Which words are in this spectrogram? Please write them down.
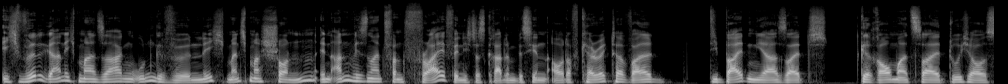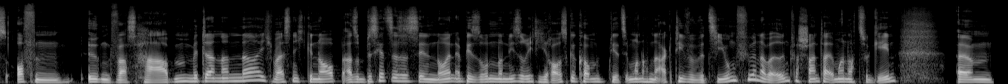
ich würde gar nicht mal sagen ungewöhnlich, manchmal schon. In Anwesenheit von Fry finde ich das gerade ein bisschen out of character, weil die beiden ja seit geraumer Zeit durchaus offen irgendwas haben miteinander. Ich weiß nicht genau, also bis jetzt ist es in den neuen Episoden noch nie so richtig rausgekommen, die jetzt immer noch eine aktive Beziehung führen, aber irgendwas scheint da immer noch zu gehen. Ähm,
